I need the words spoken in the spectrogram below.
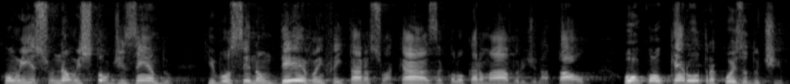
Com isso, não estou dizendo que você não deva enfeitar a sua casa, colocar uma árvore de Natal ou qualquer outra coisa do tipo.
